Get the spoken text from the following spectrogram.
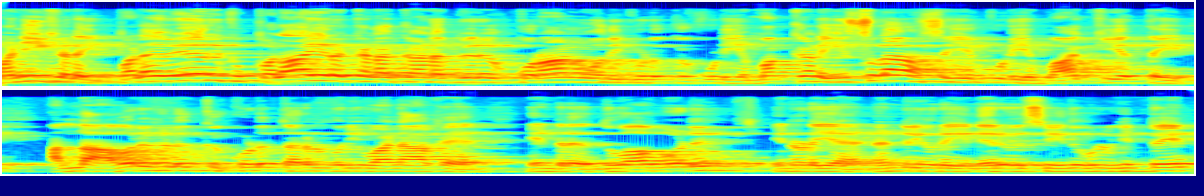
பணிகளை பலவேருக்கு பலாயிரக்கணக்கான பேர் குரான் ஓதி கொடுக்கக்கூடிய மக்களை இஸ்லாஹ் செய்யக்கூடிய பாக்கியத்தை அல்லாஹ் அவர்களுக்கு கொடுத்தருள் புரிவானாக என்ற துவாவோடு என்னுடைய நன்றியுரையை நிறைவு செய்து கொள்கின்றேன்.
